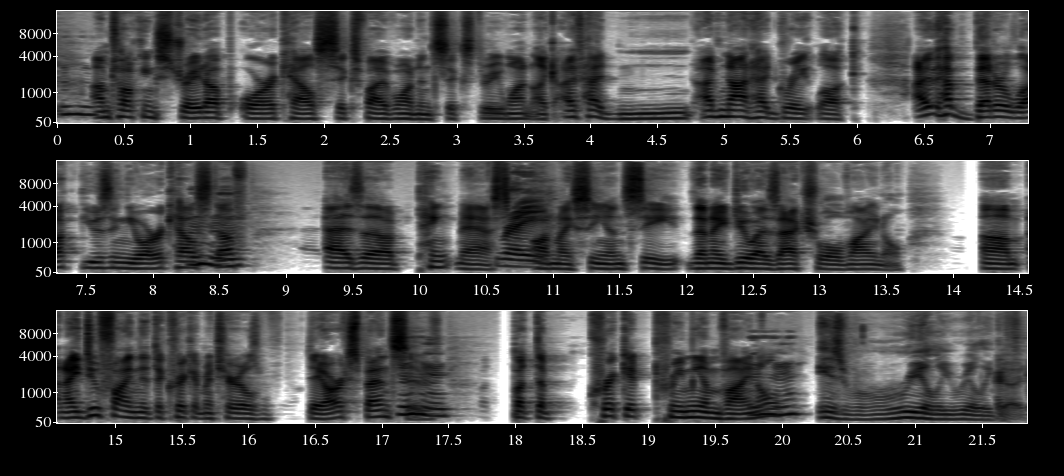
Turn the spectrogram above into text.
Mhm. I'm talking straight up Oracal 651 and 631. Like I've had, I've not had great luck. I have better luck using the Oracal Mhm. stuff as a paint mask Right. on my CNC than I do as actual vinyl. Um, and I do find that the Cricut materials they are expensive, Mhm. but the Cricut premium vinyl Mhm. is really, really good.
